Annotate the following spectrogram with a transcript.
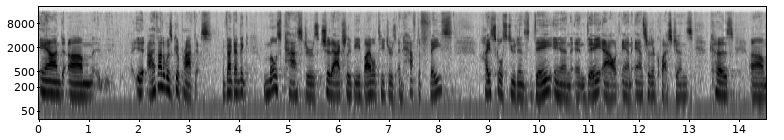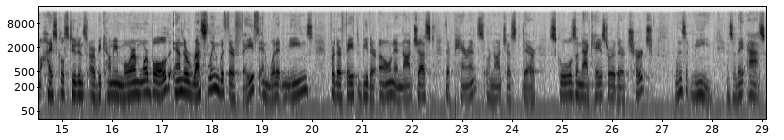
And um, it, I thought it was good practice. In fact, I think most pastors should actually be Bible teachers and have to face high school students day in and day out and answer their questions because um, high school students are becoming more and more bold and they're wrestling with their faith and what it means for their faith to be their own and not just their parents or not just their schools in that case or their church. What does it mean? And so they ask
